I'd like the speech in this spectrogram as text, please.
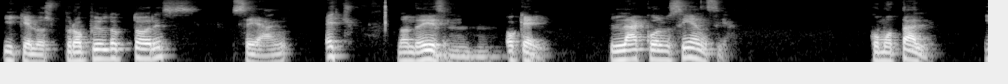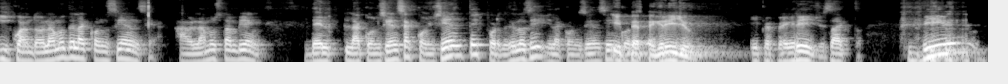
y que los propios doctores se han hecho, donde dicen, ok, la conciencia como tal, y cuando hablamos de la conciencia, hablamos también de la conciencia consciente, por decirlo así, y la conciencia Y Pepe Grillo. Y Pepe Grillo, exacto. Viven,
